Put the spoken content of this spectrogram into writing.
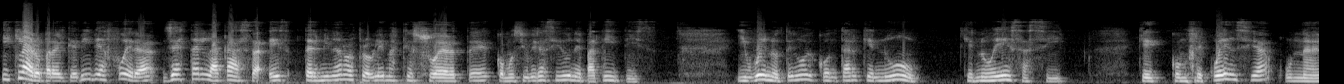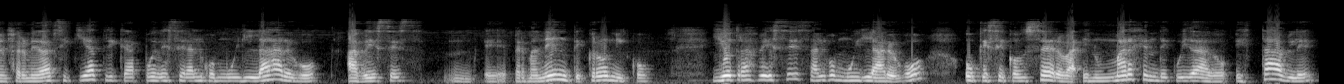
Y claro, para el que vive afuera, ya está en la casa, es terminar los problemas, que suerte, como si hubiera sido una hepatitis. Y bueno, tengo que contar que no, que no es así que con frecuencia una enfermedad psiquiátrica puede ser algo muy largo, a veces mm, eh, permanente, crónico, y otras veces algo muy largo o que se conserva en un margen de cuidado estable,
